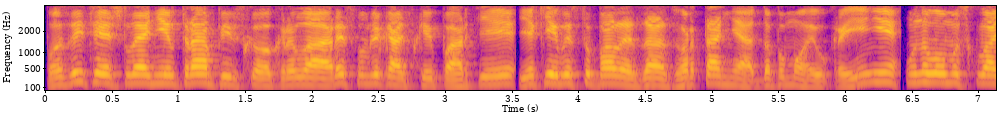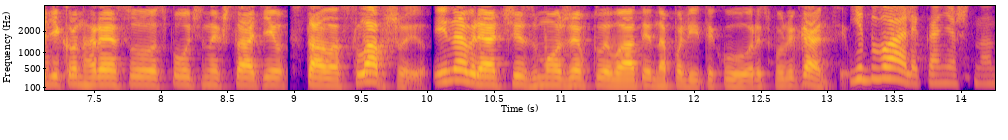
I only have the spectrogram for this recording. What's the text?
Позиція членів Трампівського крила республіканської партії, які виступали за згортання допомоги Україні у новому складі Конгресу Сполучених Штатів, стала слабшою і навряд чи зможе впливати на політику республіканців. Едва ли, конечно,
